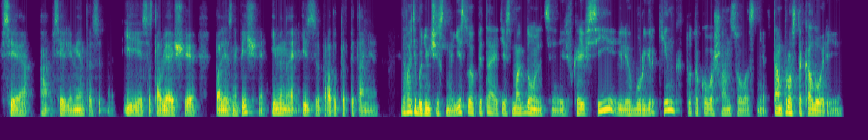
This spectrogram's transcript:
все, а, все элементы и составляющие полезной пищи именно из продуктов питания? Давайте будем честны. Если вы питаетесь в Макдональдсе или в KFC или в Бургер Кинг, то такого шанса у вас нет. Там просто калории.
